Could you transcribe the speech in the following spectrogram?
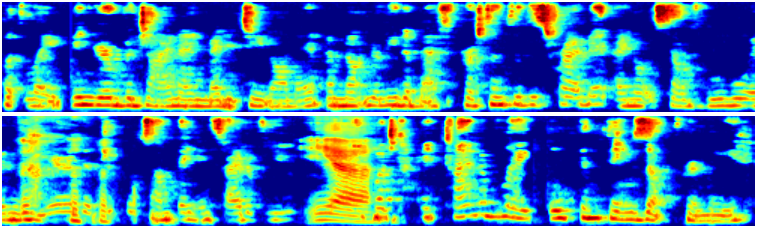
put like in your vagina and meditate on it. I'm not really the best person to describe it. I know it sounds woo woo in the air that you put something inside of you. Yeah. But it kind of like opens opened things up for me.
